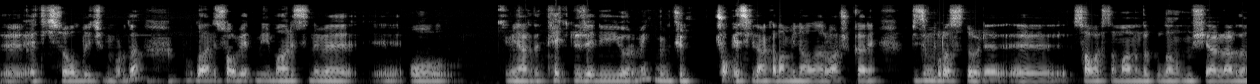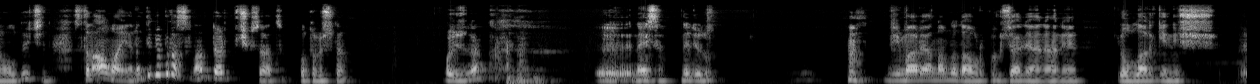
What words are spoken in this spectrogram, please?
eee, etkisi olduğu için burada. Burada hani Sovyet mimarisini ve eee, o kimi yerde tek düzeliği görmek mümkün. Çok eskiden kalan binalar var çünkü hani bizim burası da öyle e, savaş zamanında kullanılmış yerlerden olduğu için. Zaten Almanya'nın dibi burası lan 4,5 saat otobüsle. O yüzden e, neyse ne diyordum? Hı, mimari anlamda da Avrupa güzel yani hani yollar geniş. E,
